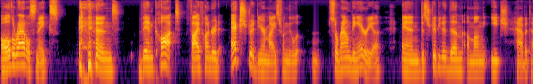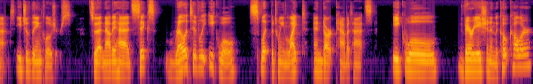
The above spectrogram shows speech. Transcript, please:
all the rattlesnakes, and then caught 500 extra deer mice from the surrounding area and distributed them among each habitat, each of the enclosures, so that now they had six relatively equal split between light and dark habitats, equal variation in the coat color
